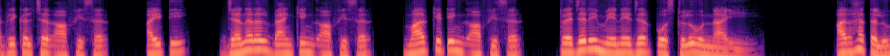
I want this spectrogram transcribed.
agriculture officer IT general banking officer marketing officer treasury manager పోస్టులు ఉన్నాయి. అర్హతలు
